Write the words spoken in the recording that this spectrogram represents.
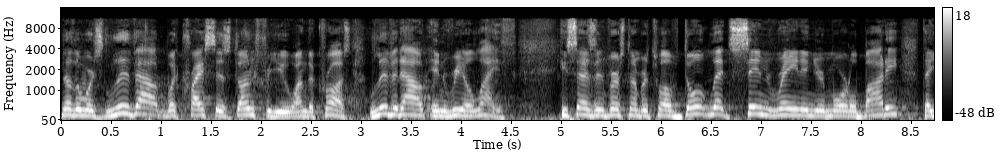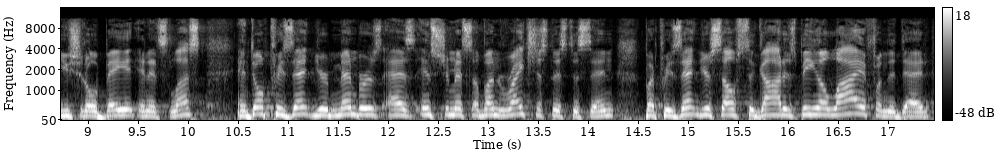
In other words, live out what Christ has done for you on the cross, live it out in real life. He says in verse number 12, Don't let sin reign in your mortal body, that you should obey it in its lust. And don't present your members as instruments of unrighteousness to sin, but present yourselves to God as being alive from the dead,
